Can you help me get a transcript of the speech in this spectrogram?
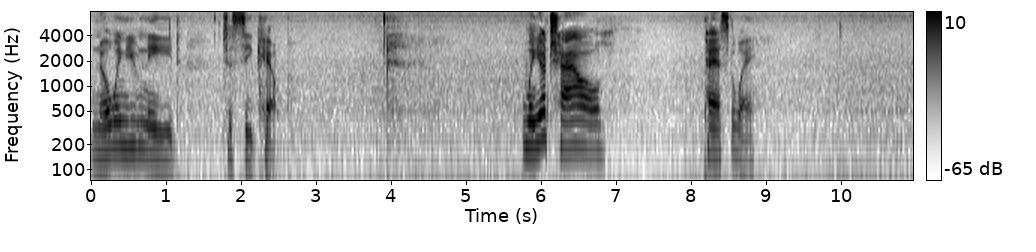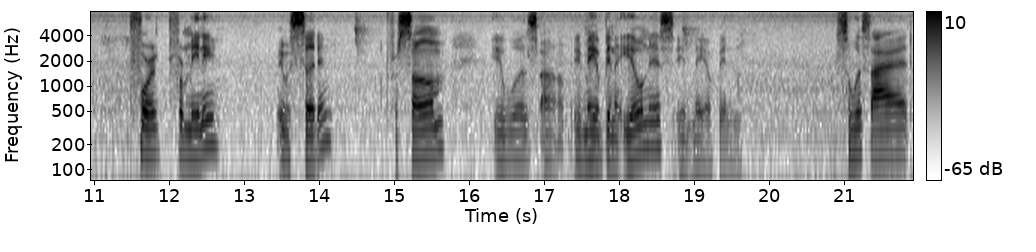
Know when you need to seek help. When your child passed away for for many it was sudden. For some it was um, it may have been an illness it may have been suicide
